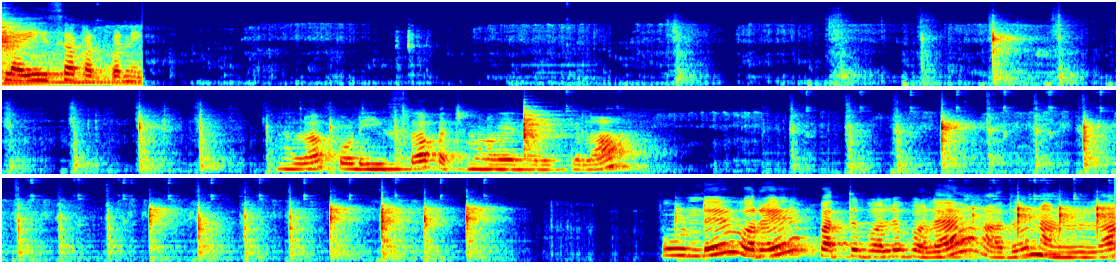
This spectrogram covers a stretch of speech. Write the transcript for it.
ஸ்லைஸாக கட் பண்ணி. நல்லா பொடிசாக பச்சை மிளகாய் நறுக்கலாம் பூண்டு ஒரு பத்து பல்லு போல் அதுவும் நல்லா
